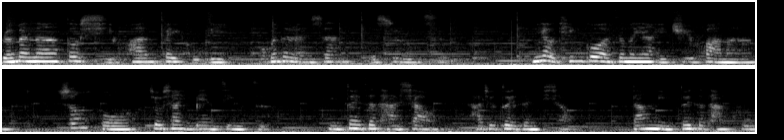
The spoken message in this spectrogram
人们呢都喜欢被鼓励，我们的人生也是如此。你有听过这么样一句话吗？生活就像一面镜子，你对着它笑，它就对着你笑；当你对着它哭，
